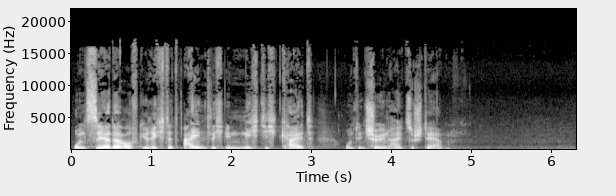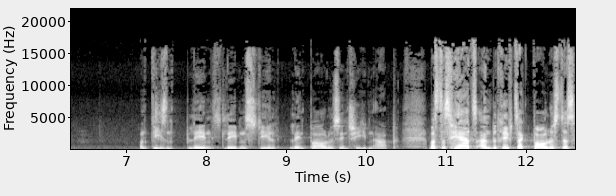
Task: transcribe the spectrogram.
und sehr darauf gerichtet, eigentlich in Nichtigkeit und in Schönheit zu sterben. Und diesen Lebensstil lehnt Paulus entschieden ab. Was das Herz anbetrifft, sagt Paulus das,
